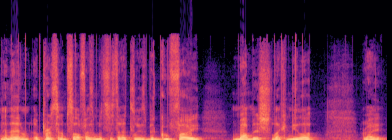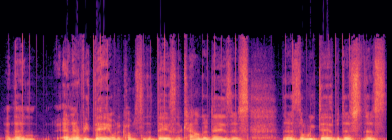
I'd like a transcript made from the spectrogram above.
then a person himself has mitzvahs that are tluis begufay, mamish like mila, right? And then and every day when it comes to the days, of the calendar days, there's there's the weekdays, but there's there's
